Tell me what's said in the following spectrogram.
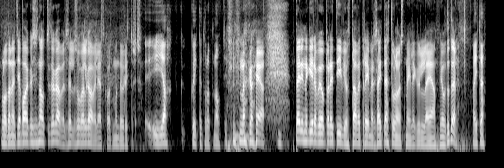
ma loodan, et jääb aega siis nautida ka veel sel suvel ka veel jätkuvalt mõnda üritust. jah, kõike tuleb nautida väga hea. Tallinna Kiirabi operatiivjuht Taavet Reimers, aitäh tulemast meile külla ja jõudu tööle! aitäh!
